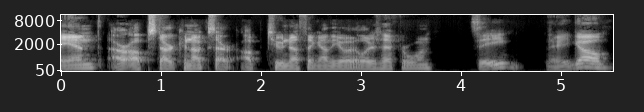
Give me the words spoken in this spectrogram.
And our upstart Canucks are up to nothing on the Oilers after one. See, there you go.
